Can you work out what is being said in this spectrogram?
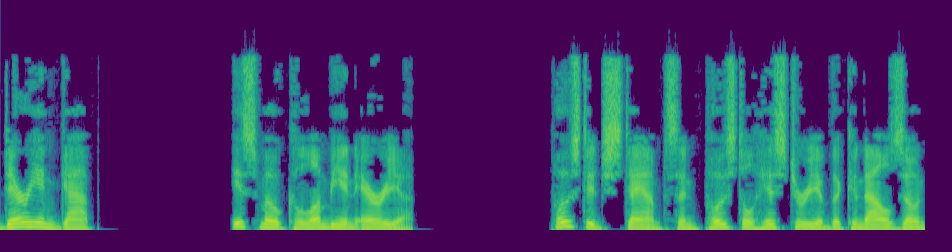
Darien Gap Isthmo-Colombian area Postage stamps and postal history of the Canal Zone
